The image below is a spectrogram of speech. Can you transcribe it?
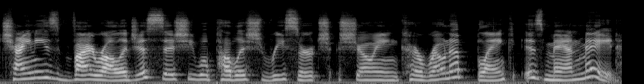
Chinese virologist says she will publish research showing corona blank is man made.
